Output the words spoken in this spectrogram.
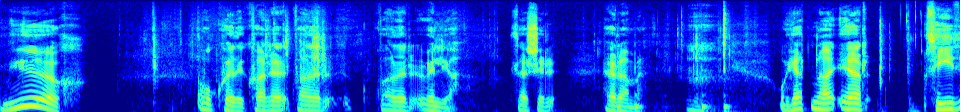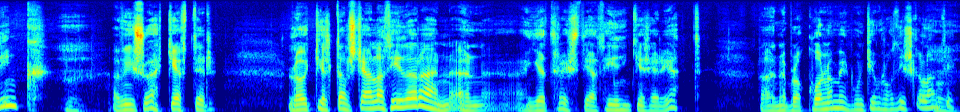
mjög ákveði hvað er, hvað er, hvað er vilja þessir herramenn mm. og hérna er þýðing mm. að vísu ekki eftir löggildan stjala þýðara en, en, en ég treysti að þýðingi sér rétt það er nefnilega kona mín, hún kemur á Þískalandi mm.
